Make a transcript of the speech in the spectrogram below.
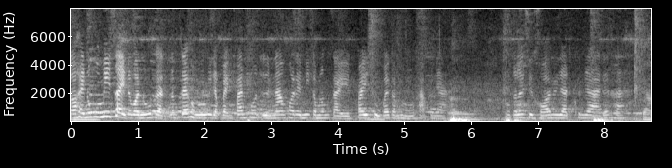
ก็ให้หนูบ่มีใส่แต่ว่าหนูกับน้ำใจของหนูหนูอยากแบ่งปันคนอื่นน้ำเพราะได้มีกำลังใจไปสู่ไปกับหนูค่ะคุณยาเออหนูก็เลยสิขออนุญาตคุณยาด้วยค่ะ จ้า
